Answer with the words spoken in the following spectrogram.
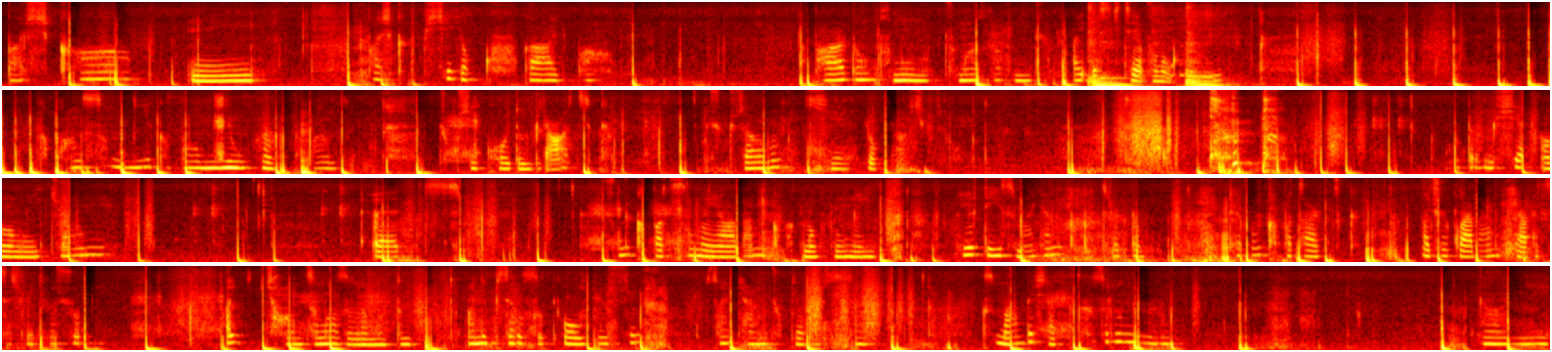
Başka hmm, başka bir şey yok galiba. Pardon bunu unuttum az. Ay eski telefonum iyi. Kapansam niye kapanmıyor? Ha kapandı. Çok şey koydum birazcık. Şu güzel olur ki? Yok ya hiç güzel olmadı. Burada bir şey almayacağım. Evet. Şunu kapatsana ya. Ben mi kapatmak zorundayım? Hayır değilsin. Ben kendim kapatırdım. Telefonu kapat artık. Ha, çocuklar ben kıyafet seçmeye çalışıyorum. Ay çantamı hazırlamadım. Anne bize hızlı ol diyorsun. Sen kendin çok yavaşsın. Kızım ben 5 dakikada hazırlanıyorum. Yani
